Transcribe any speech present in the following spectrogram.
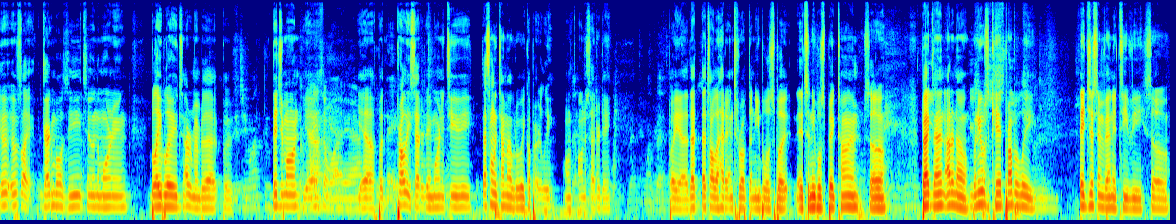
It, it was like Dragon Ball Z two in the morning, Blade Blades. I remember that, but Digimon. I Yeah. used to watch, yeah. Yeah, but probably Saturday morning TV. That's the only time I would wake up early on on a Saturday. But yeah, that that's all I had to interrupt Aniebles. But it's Aniebles' big time. So back then, I don't know. When he was a kid, probably they just invented TV. So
